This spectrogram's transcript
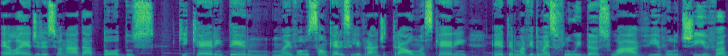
ela é direcionada a todos que querem ter um, uma evolução, querem se livrar de traumas, querem é, ter uma vida mais fluida, suave, evolutiva,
